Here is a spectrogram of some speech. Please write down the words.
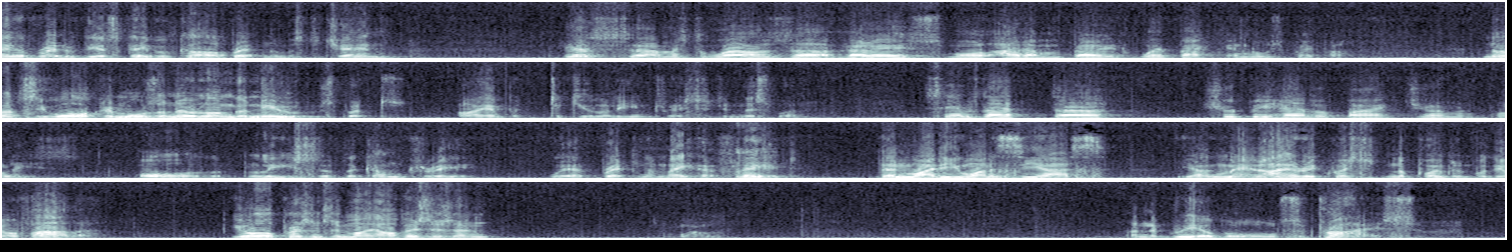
may have read of the escape of Carl Bretner, Mr. Chan. Yes, uh, Mr. Wells, a very small item buried way back in newspaper. Nazi war criminals are no longer news, but I am particularly interested in this one. Seems that uh, should be handled by German police. Or the police of the country where Bretner may have fled. Then why do you want to see us? Young man, I requested an appointment with your father. Your presence in my office is an, well, an agreeable surprise.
